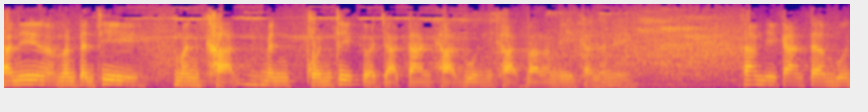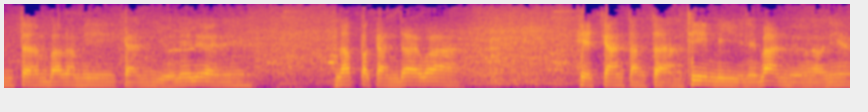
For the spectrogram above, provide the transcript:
อันนี้มันเป็นที่มันขาดเป็นผลที่เกิดจากการขาดบุญขาดบารมีกันนั่นเอง ถ้ามีการเติมบุญเติมบารมีกันอยู่เรื่อยๆนี่รับประกันได้ว่า เหตุการณ์ต่างๆ ที่มีอยู่ในบ้านเมืองเราเนี่ย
